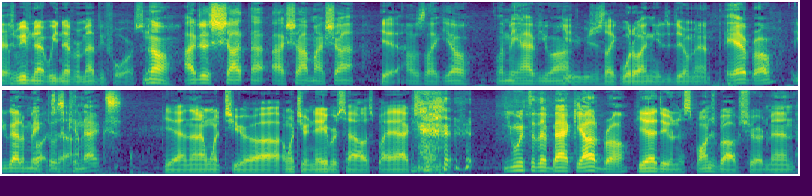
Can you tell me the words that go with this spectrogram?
because we've ne- we never met before. So. No, I just shot that. I shot my shot. Yeah. I was like, yo, let me have you on. You were just like, what do I need to do, man? Yeah, bro. You got to make But, those uh, connects. Yeah, and then I went to your uh, I went to your neighbor's house by accident. you went to their backyard, bro. yeah, dude, in a SpongeBob shirt, man.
